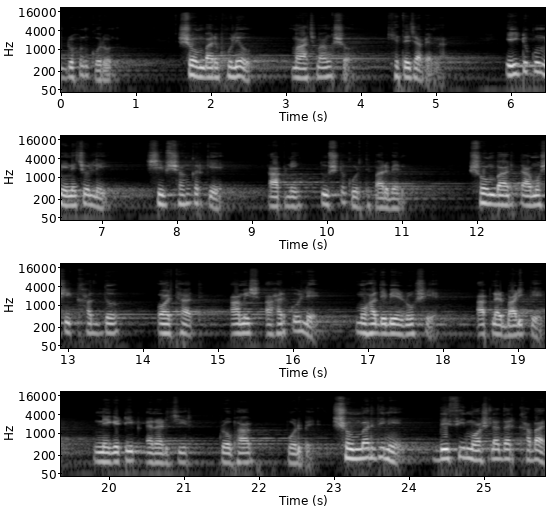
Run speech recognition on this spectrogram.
গ্রহণ করুন। সোমবার ভুলেও মাছ মাংস খেতে যাবেন না। এইটুকু মেনে চললেই শিবশঙ্করকে আপনি তুষ্ট করতে পারবেন। সোমবার তামসিক খাদ্য অর্থাৎ আমিষ আহার করলে মহাদেবের রোষে আপনার বাড়িতে নেগেটিভ এনার্জির প্রভাব পড়বে। সোমবার দিনে বেশি মশলাদার খাবার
